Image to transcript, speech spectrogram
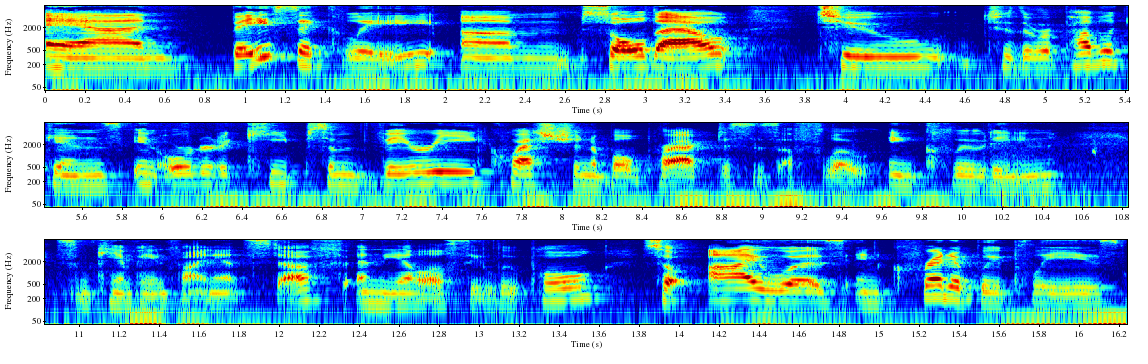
and basically um, sold out to to the Republicans in order to keep some very questionable practices afloat, including some campaign finance stuff and the LLC loophole. So I was incredibly pleased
